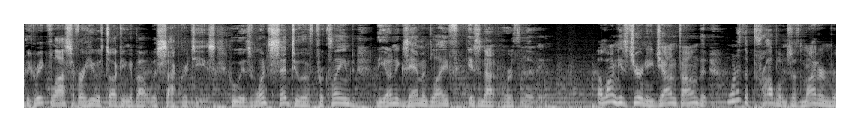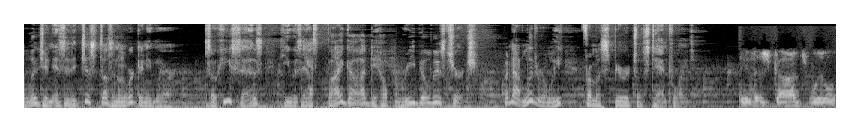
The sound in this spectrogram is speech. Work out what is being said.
The Greek philosopher he was talking about was Socrates, who is once said to have proclaimed, The unexamined life is not worth living. Along his journey, John found that one of the problems with modern religion is that it just doesn't work anymore. So he says he was asked by God to help rebuild his church, but not literally, from a spiritual standpoint. It is God's will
